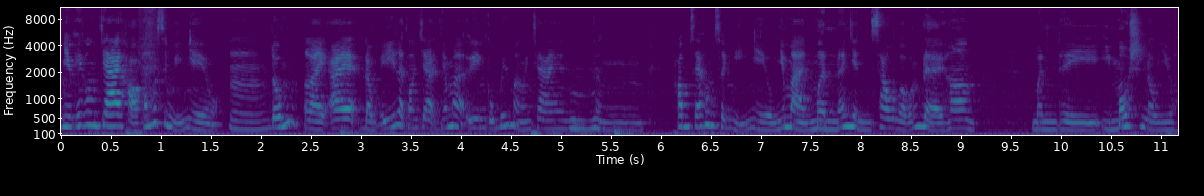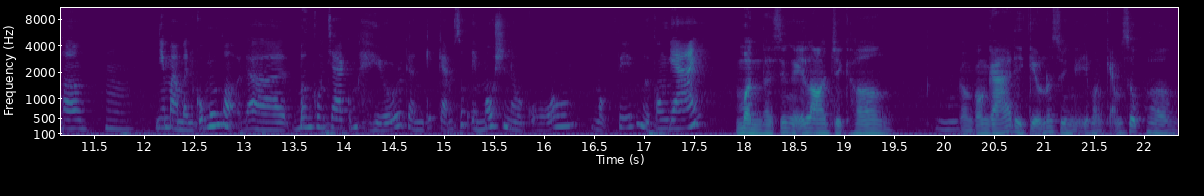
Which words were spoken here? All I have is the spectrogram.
nhiều khi con trai họ không có suy nghĩ nhiều ừ. đúng là ai đồng ý là con trai nhưng mà uyên cũng biết mà con trai Ừ. thường không sẽ không suy nghĩ nhiều nhưng mà mình nó nhìn sâu vào vấn đề hơn mình thì emotional nhiều hơn Ừ. nhưng mà mình cũng muốn à, bên con trai cũng hiểu cần cái cảm xúc emotional của một phía người con gái. Mình thì suy nghĩ logic hơn. Ừ. còn con gái thì kiểu nó suy nghĩ bằng cảm xúc hơn.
